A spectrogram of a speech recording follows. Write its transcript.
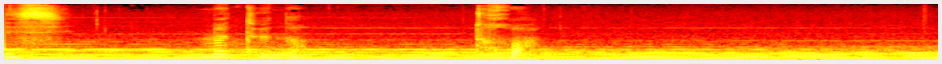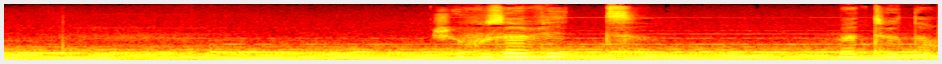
ici, maintenant. 3. Je vous invite maintenant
